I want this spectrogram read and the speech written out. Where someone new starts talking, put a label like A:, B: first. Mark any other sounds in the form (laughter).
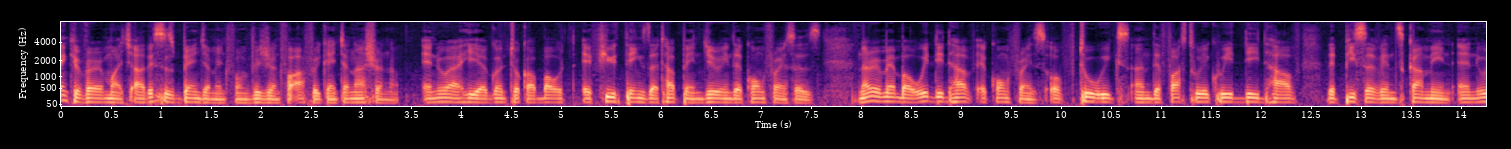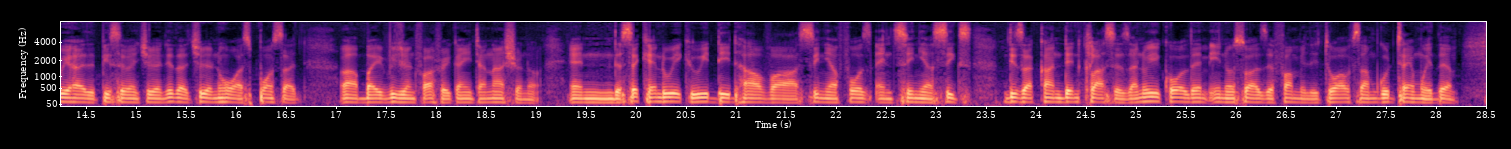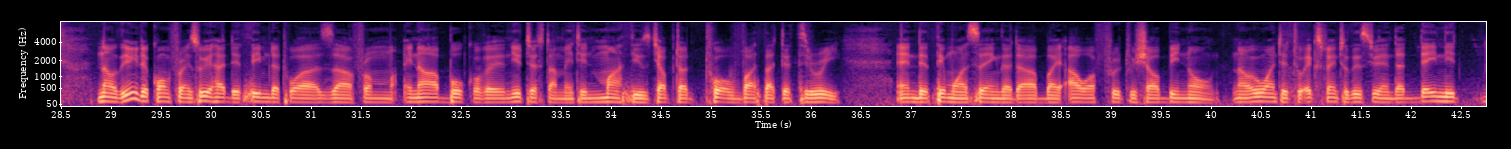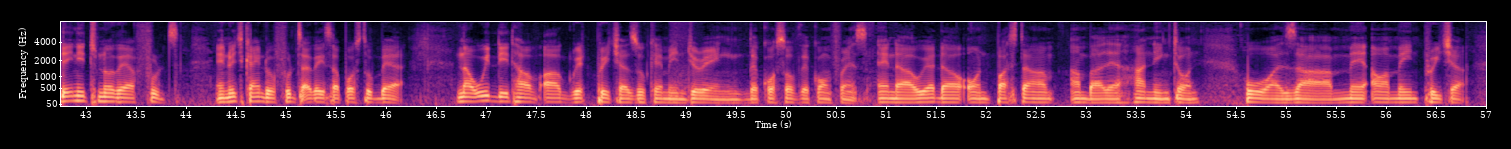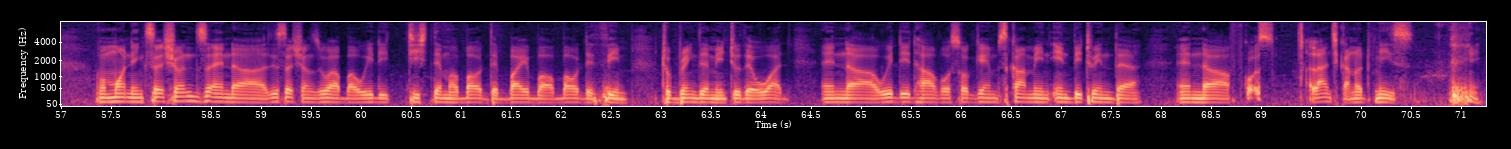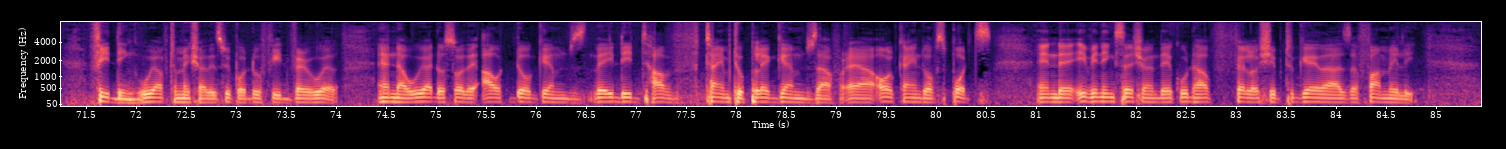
A: Thank you very much. Uh, this is Benjamin from Vision for Africa International, and we are here going to talk about a few things that happened during the conferences. Now, remember, we did have a conference of two weeks, and the first week we did have the P7s come in, and we had the P7 children. These are children who were sponsored uh, by Vision for Africa International. And the second week we did have uh, senior fours and senior six. These are candidate classes, and we call them in also as a family to have some good time with them. Now, during the conference, we had a theme that was uh, from in our book of the New Testament in Matthew chapter 12, verse 33. And the theme was saying that uh, by our fruit we shall be known. Now, we wanted to explain to the students that they need they need to know their fruits and which kind of fruits are they supposed to bear. Now, we did have our great preachers who came in during the course of the conference, and uh, we had our own Pastor Ambale Hannington, who was uh, our main preacher morning sessions and uh, these sessions were about we did teach them about the bible about the theme to bring them into the word. And uh, we did have also games coming in between there. And uh, of course lunch cannot miss (laughs) feeding. We have to make sure these people do feed very well. And uh, we had also the outdoor games. They did have time to play games uh, for, uh, all kind of sports. And the evening session they could have fellowship together as a family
